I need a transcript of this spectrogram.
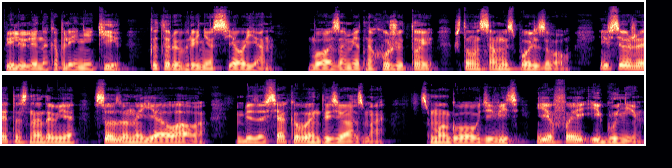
Пилюля накопления Ки, которую принес Сяо Ян, была заметно хуже той, что он сам использовал, и все же это снадобье, созданное Яо безо всякого энтузиазма, смогло удивить Ефэй и Гуни.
